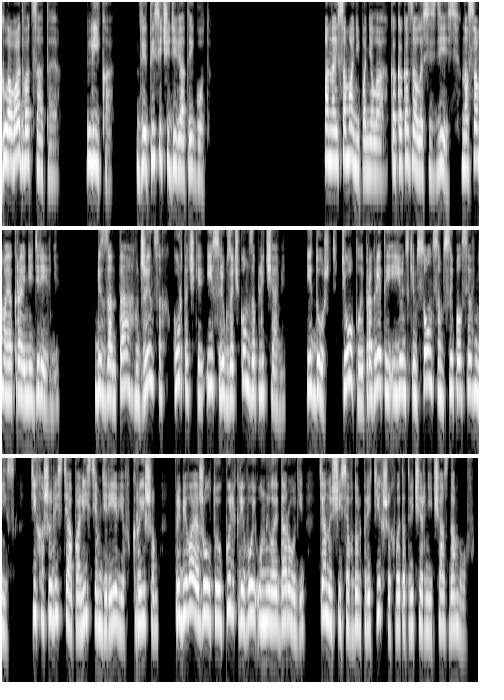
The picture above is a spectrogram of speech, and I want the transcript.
Глава 20. Лика. 2009 год. Она и сама не поняла, как оказалась здесь, на самой окраине деревни. Без зонта, в джинсах, курточке и с рюкзачком за плечами. И дождь, теплый, прогретый июньским солнцем, сыпался вниз, тихо шелестя по листьям деревьев, крышам, прибивая желтую пыль кривой унылой дороги, тянущейся вдоль притихших в этот вечерний час домов.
